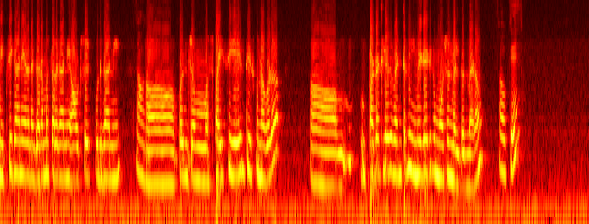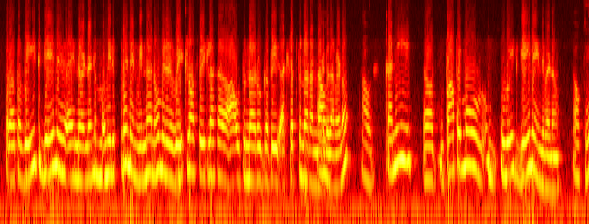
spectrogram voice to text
మిర్చి కానీ ఏదైనా గరం మసాలా కానీ అవుట్ సైడ్ ఫుడ్ కానీ కొంచెం స్పైసీ ఏం తీసుకున్నా కూడా పడట్లేదు వెంటనే ఇమీడియట్గా మోషన్ వెళ్తుంది మేడం. ఓకే. తర్వాత వెయిట్ గెయిన్ అంటే మీరు ఇప్పుడే నేను విన్నాను మీరు వెయిట్ లాస్ వెయిట్ లాస్ అవుతున్నారు అట్లా చెప్తున్నారు అన్నారు. కదా మేడం. కానీ పాప ఏమో వెయిట్ గెయిన్ అయింది మేడం. ఓకే.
